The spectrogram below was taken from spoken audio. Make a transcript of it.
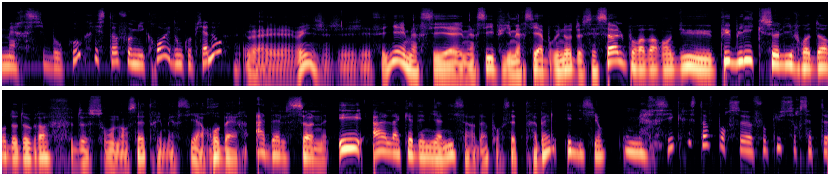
Merci beaucoup, Christophe, au micro et donc au piano. Bah, oui, j'ai essayé. Merci, merci. Et puis merci à Bruno de Cessol pour avoir rendu public ce livre d'or d'autographe de son ancêtre. Et merci à Robert Adelson et à l'Académie Nissarda pour cette très belle édition. Merci, Christophe, pour ce focus sur cette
